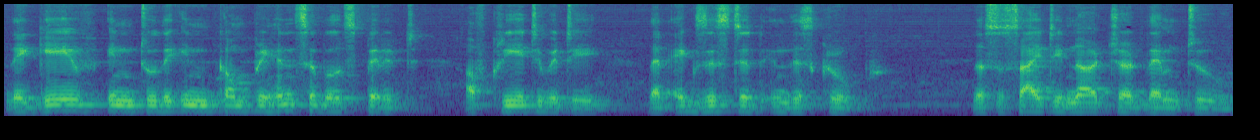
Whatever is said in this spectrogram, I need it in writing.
they gave into the incomprehensible spirit of creativity that existed in this group. The society nurtured them too.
